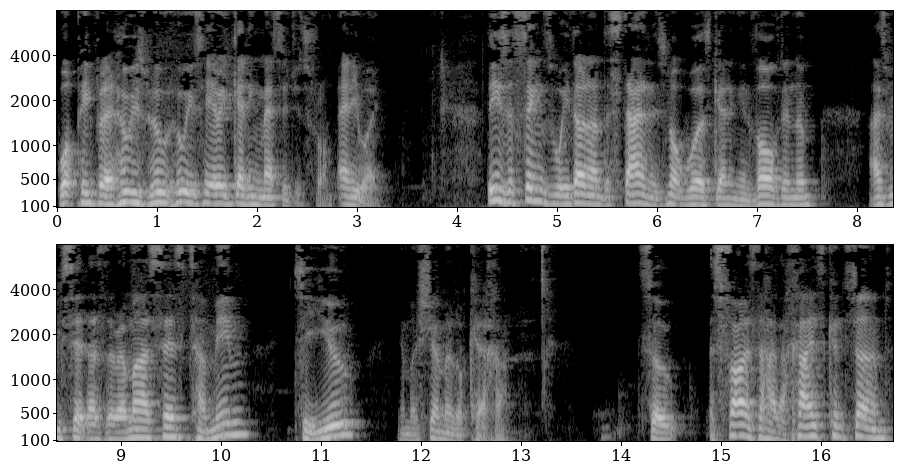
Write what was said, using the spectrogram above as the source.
what people, who he's, who, who he's hearing getting messages from. Anyway. These are things we don't understand it's not worth getting involved in them. As we said, as the Ramah says, Tamim tihyeh im Hashem Elokecha. So, as far as the halacha is concerned,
